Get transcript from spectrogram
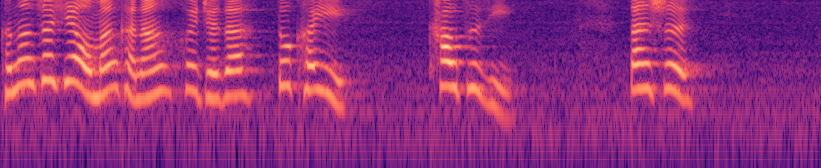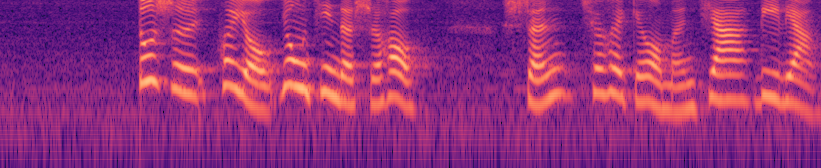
可能这些我们可能会觉得都可以靠自己，但是都是会有用尽的时候，神却会给我们加力量。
